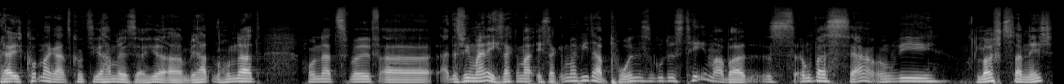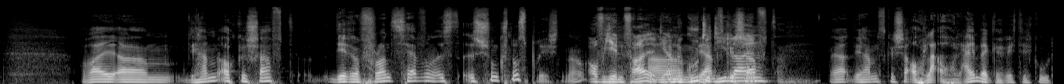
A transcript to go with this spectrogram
Ja, ich guck mal ganz kurz, hier haben wir es ja hier. Ähm, wir hatten 100, 112, äh, deswegen meine ich, ich sag immer, ich sag immer wieder, Polen ist ein gutes Team, aber ist irgendwas, ja, irgendwie läuft es da nicht. Weil ähm, die haben auch geschafft, deren Front Seven ist, ist schon knusprig. Ne? Auf jeden Fall. Die haben eine Ähm, gute D-Line. Ja, die haben es geschafft. Auch, auch Linebacker richtig gut.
